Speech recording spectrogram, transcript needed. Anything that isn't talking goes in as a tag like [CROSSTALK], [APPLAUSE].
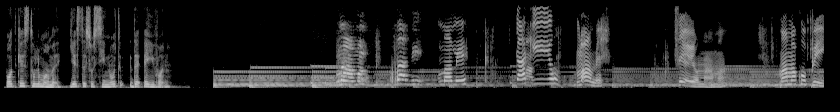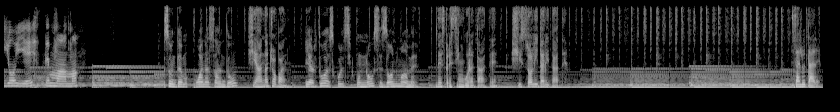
Podcastul Mame este susținut de Avon. Mama, mami, mami, tati, mame. Ce e mama? Mama copilul este mama. Suntem Oana Sandu și Ana Ciobanu iar tu asculți un nou sezon Mame despre singurătate și solidaritate. Salutare!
